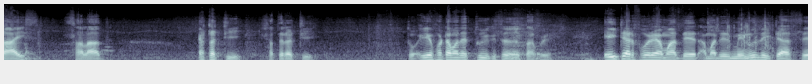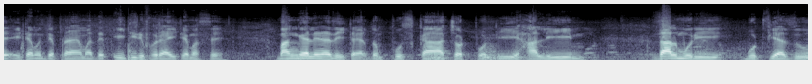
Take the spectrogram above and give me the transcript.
রাইস, সালাদ, একটা টি, সাথে একটা টি। তো এই অফারটা আমাদের তুই কিছু যেতে হবে। এইটার পরে আমাদের আমাদের মেনু যেটা আছে, এইটার মধ্যে প্রায় আমাদের এইটির উপরে আইটেম আছে। বাঙালি না যেটা একদম ফুচকা, চটপটি, হালিম জালমুড়ি বুট পেঁয়াজু,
